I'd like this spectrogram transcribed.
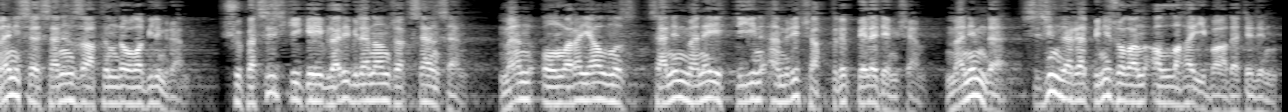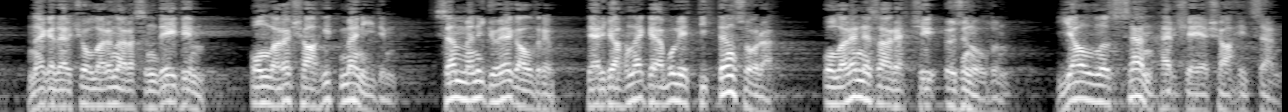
Mən isə sənin zatında ola bilmirəm. Şübhəsiz ki, qeybləri bilən ancaq sənsən. Mən onlara yalnız sənin mənə etdiyin əmri çatdırıb belə demişəm. Mənim də, sizin də Rəbbiniz olan Allaha ibadət edin. Nə qədər ki, onların arasında idim, onlara şahid mən idim. Sən məni göyə qaldırıb, dərgahına qəbul etdikdən sonra, onlara nəzarətçi özün oldun. Yalnız sən hər şeyə şahidsən.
